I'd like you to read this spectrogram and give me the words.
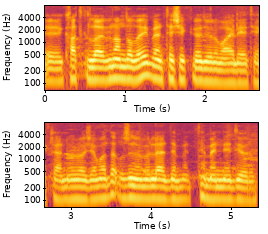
E, katkılarından dolayı ben teşekkür ediyorum aileye tekrar Nur hocama da uzun ömürler temenni ediyorum.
